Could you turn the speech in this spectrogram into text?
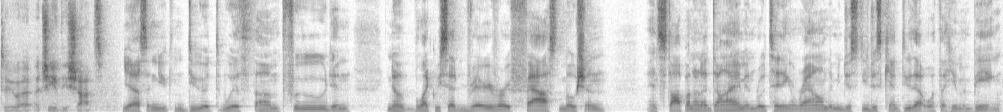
to uh, achieve these shots. Yes, and you can do it with um, food and, you know, like we said, very very fast motion, and stopping on a dime and rotating around. I mean, just you just can't do that with a human being,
